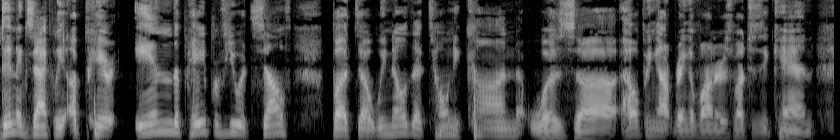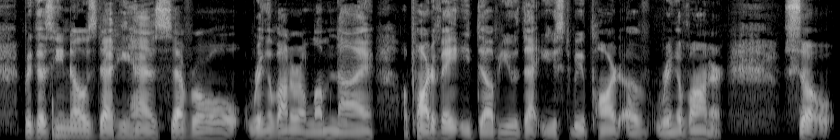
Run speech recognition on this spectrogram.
didn't exactly appear in the pay-per-view itself but uh, we know that tony khan was uh helping out ring of honor as much as he can because he knows that he has several Ring of Honor alumni, a part of AEW that used to be part of Ring of Honor. So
